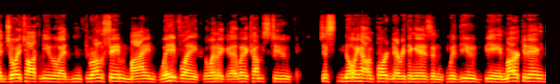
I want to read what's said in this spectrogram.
I enjoy talking to you and we're on the same mind wavelength when it, when it comes to just knowing how important everything is. And with you being in marketing,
